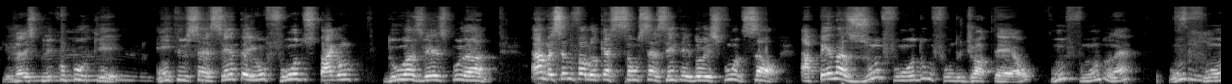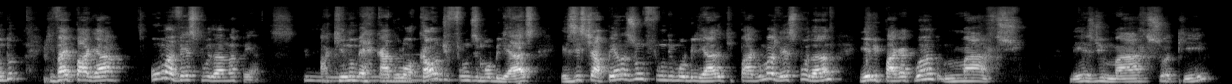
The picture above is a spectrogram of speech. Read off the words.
Eu já explico hum. o porquê. Hum. Entre os 61 fundos pagam duas vezes por ano. Ah, mas você não falou que são 62 fundos? São apenas um fundo, um fundo de hotel, um fundo, né? Um Sim. fundo que vai pagar uma vez por ano apenas. Aqui no mercado local de fundos imobiliários, existe apenas um fundo imobiliário que paga uma vez por ano, e ele paga quando? Março. Mês de março aqui,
